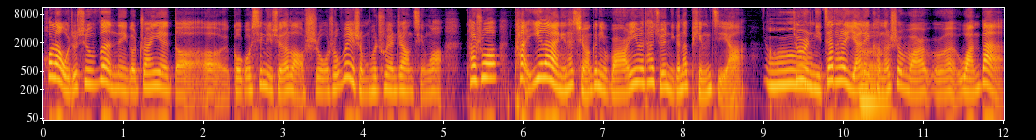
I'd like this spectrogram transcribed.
后来我就去问那个专业的呃狗狗心理学的老师，我说为什么会出现这样的情况？他说他依赖你，他喜欢跟你玩儿，因为他觉得你跟他平级啊，哦，就是你在他的眼里嗯可能是玩玩玩伴，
